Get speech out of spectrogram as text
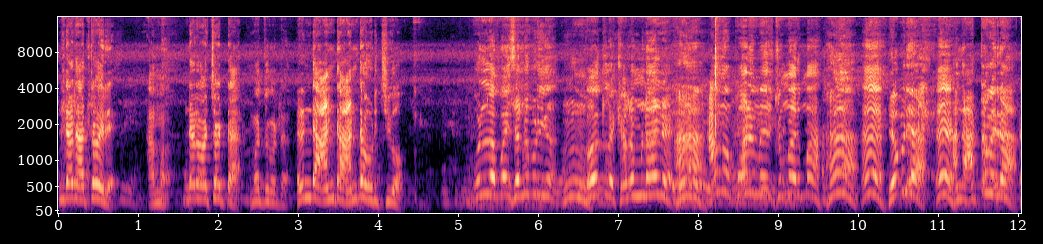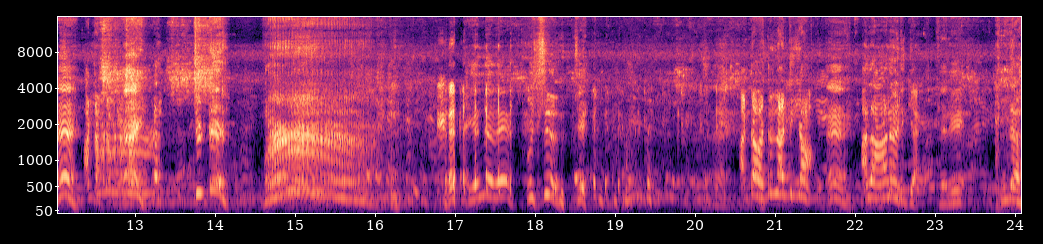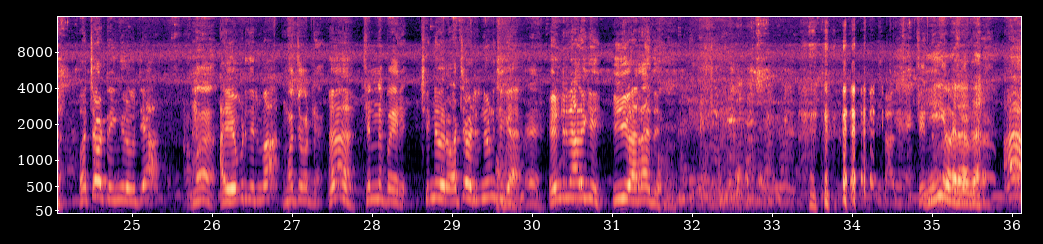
இந்த அடை அட்டை வரு ஆமா. இந்த வச்சோட்டை மொத்த கொட்டை ரெண்டு அண்டை அண்டை உடிச்சுக்கும் உள்ள போய் சண்டை பிடிக்கும் பௌத்துல கடமுடான்னு ஆமா போன மாதிரி சும்மா இருக்குமா ஆ, ஆ, எப்படி? அந்த அட்டை ஆ. அட்டை சுட்டு என்னது? உஷு அட்டை வட்டு அடிக்கும் அது ஆணை அடிக்க. சரி. இந்த வச்ச வட்டை இங்கிற பத்தியா ஆமா. அது எப்படி தெரியுமா? மொச்ச கொட்டை ஆ, சின்ன பயிர் சின்ன ஒரு வச்ச வட்டி நினைச்சுக்க ரெண்டு நாளைக்கு ஈ வராது. ஈ வராதா? ஆ,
